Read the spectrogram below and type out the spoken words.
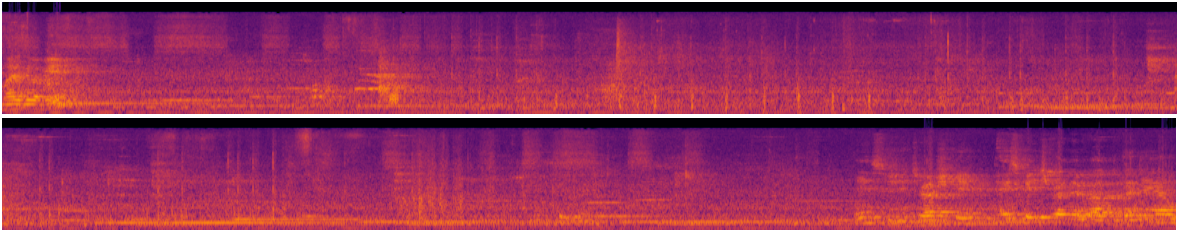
Mais alguém? É isso que a gente vai levar do Daniel.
